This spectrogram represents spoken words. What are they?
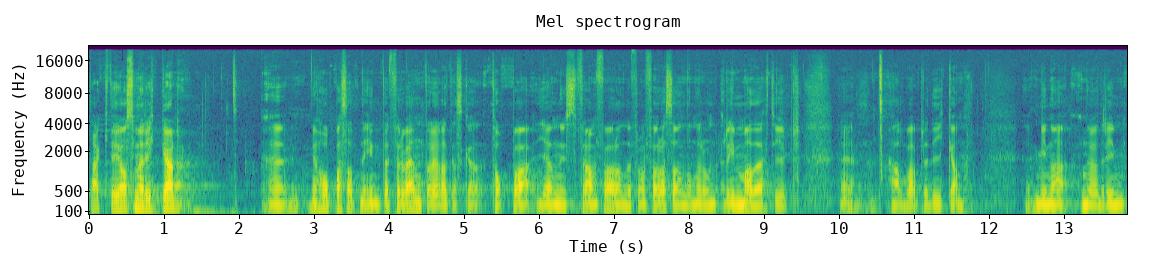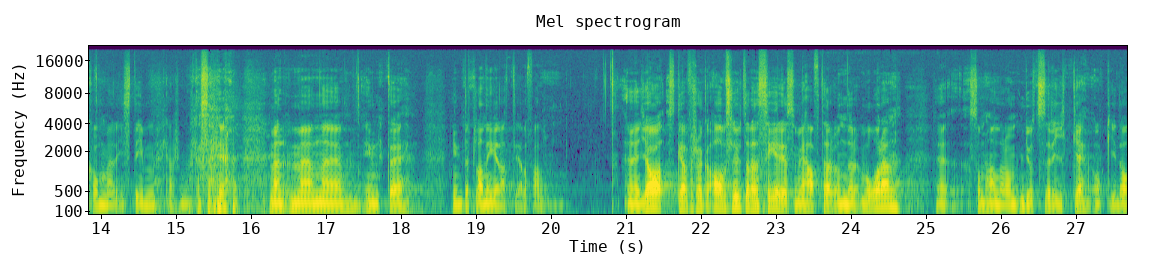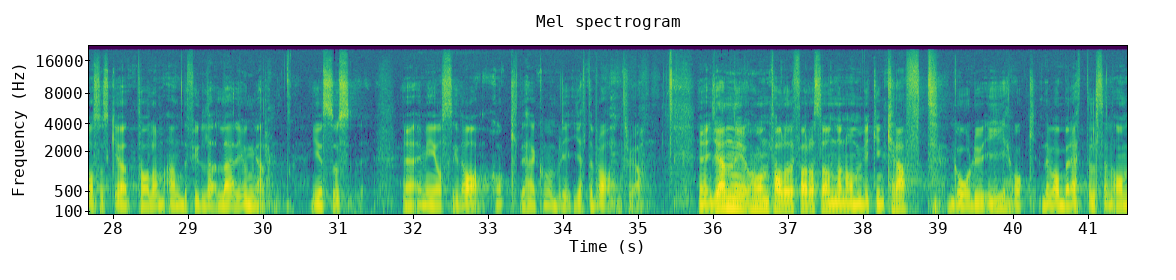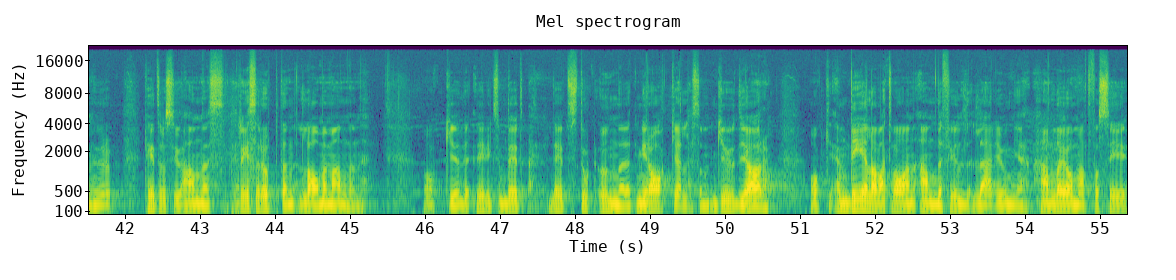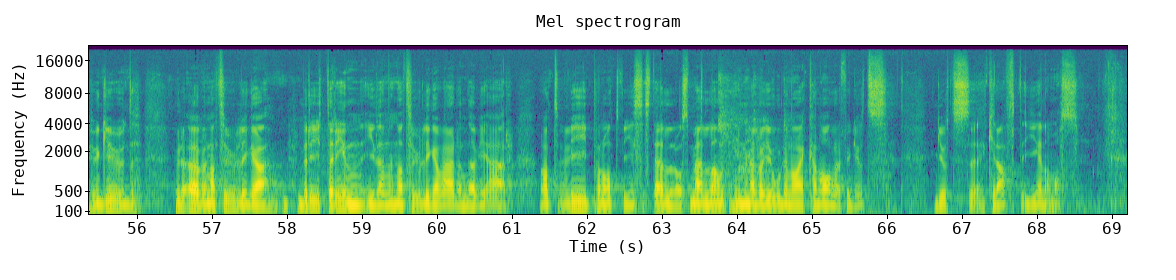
Tack, det är jag som är Rickard. Eh, jag hoppas att ni inte förväntar er att jag ska toppa Jennys framförande från förra söndagen när hon rimmade typ eh, halva predikan. Eh, mina nödrim kommer i stim kanske man kan säga, men, men inte, inte planerat i alla fall. Jag ska försöka avsluta den serie som vi haft här under våren Eh, som handlar om Guds rike och idag så ska jag tala om andefyllda lärjungar. Jesus eh, är med oss idag och det här kommer att bli jättebra tror jag. Eh, Jenny hon talade förra söndagen om vilken kraft går du i och det var berättelsen om hur Petrus och Johannes reser upp den lame mannen. Och det, är liksom, det, är ett, det är ett stort under, ett mirakel som Gud gör och en del av att vara en andefylld lärjunge handlar ju om att få se hur Gud, hur det övernaturliga bryter in i den naturliga världen där vi är. Och att vi på något vis ställer oss mellan himmel och jorden och är kanaler för Guds, Guds eh, kraft genom oss.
